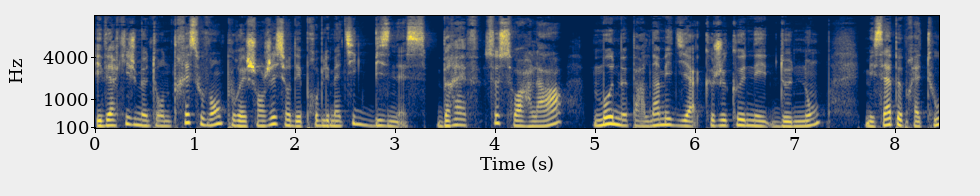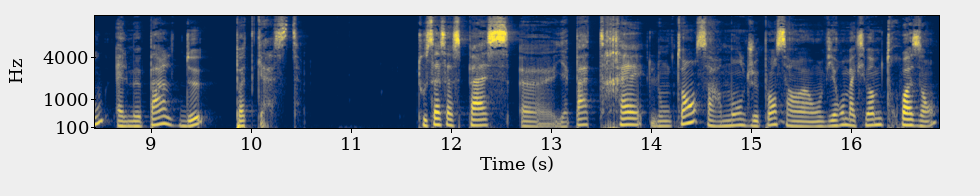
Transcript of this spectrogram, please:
et vers qui je me tourne très souvent pour échanger sur des problématiques business. Bref, ce soir-là, Maude me parle d'un média que je connais de nom, mais c'est à peu près tout. Elle me parle de podcast. Tout ça, ça se passe euh, il n'y a pas très longtemps, ça remonte je pense à environ maximum trois ans.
